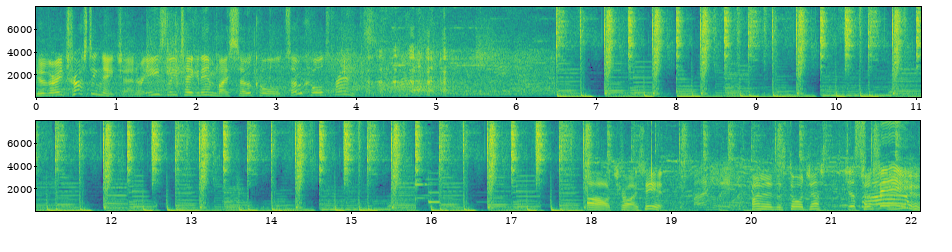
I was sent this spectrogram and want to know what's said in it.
You have a very trusting nature and are easily taken in by so-called so-called friends. Fitzroy, I see it. Finally. Finally, there's a store just, Just just for me. you.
